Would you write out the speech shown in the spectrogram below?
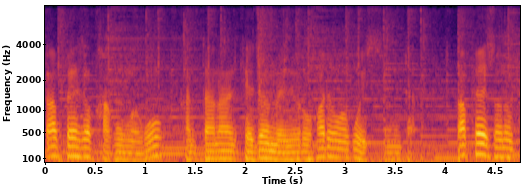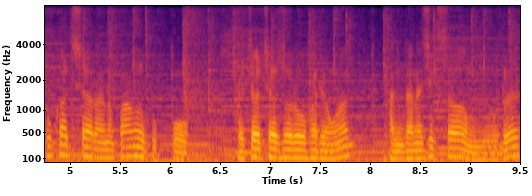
카페에서 가공하고 간단한 계절 메뉴로 활용하고 있습니다. 카페에서는 포카치아라는 빵을 굽고 제철 채소를 활용한 간단한 식사와 음료를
